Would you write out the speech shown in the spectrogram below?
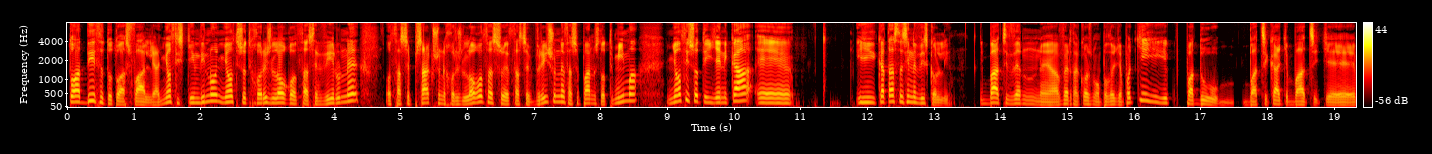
το αντίθετο του ασφάλεια. Νιώθεις κίνδυνο, νιώθεις ότι χωρίς λόγο θα σε δίνουνε, ότι θα σε ψάξουν χωρίς λόγο, θα σε, θα σε βρίσουν, θα σε πάνε στο τμήμα. Νιώθεις ότι γενικά ε, η κατάσταση είναι δύσκολη. Οι μπάτσι δέρνουν αβέρτα κόσμο από εδώ και από εκεί, παντού μπατσικά και μπάτσι και...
